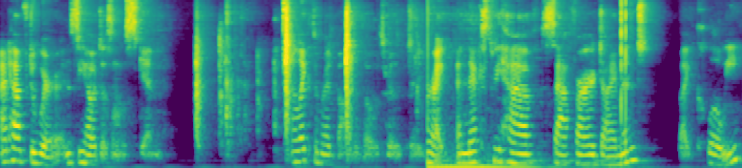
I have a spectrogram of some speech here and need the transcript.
I'd have to wear it and see how it does on the skin. I like the red bottle though, it's really pretty. All right, and next we have Sapphire Diamond by Khloe.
